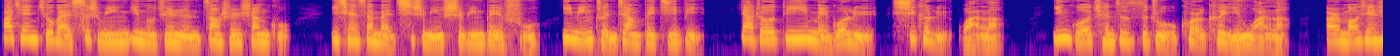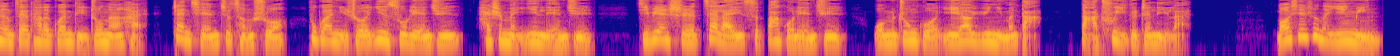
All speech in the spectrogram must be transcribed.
八千九百四十名印度军人葬身山谷。一千三百七十名士兵被俘，一名准将被击毙。亚洲第一美国旅希克旅完了，英国全资资助库尔克营完了。而毛先生在他的官邸中南海战前就曾说：“不管你说印苏联军还是美印联军，即便是再来一次八国联军，我们中国也要与你们打，打出一个真理来。”毛先生的英明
